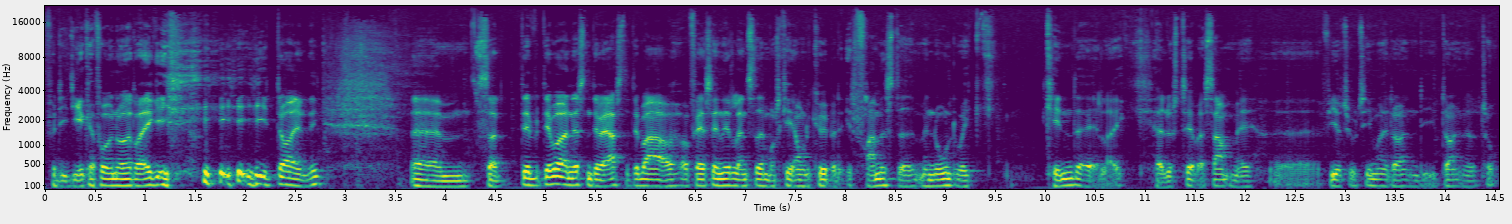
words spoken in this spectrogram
fordi de ikke har fået noget at drikke i, i et døgn. Ikke? Øhm, så det, det var næsten det værste. Det var at, at fase ind et eller andet sted, måske oven i købet et fremmed sted, men nogen du ikke kendte, eller ikke havde lyst til at være sammen med øh, 24 timer i døgnet, i et døgn eller to.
